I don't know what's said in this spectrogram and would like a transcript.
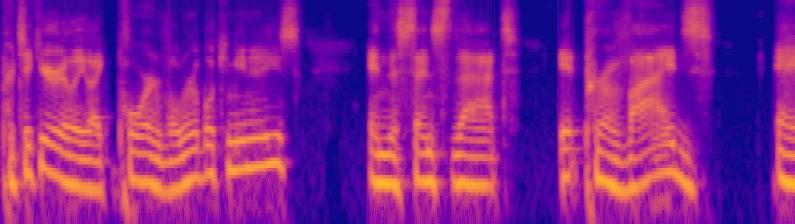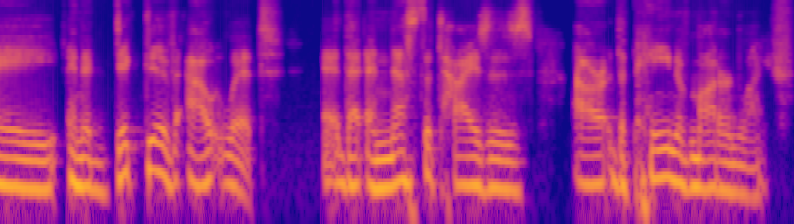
particularly like poor and vulnerable communities, in the sense that it provides a an addictive outlet eh, that anesthetizes our the pain of modern life.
